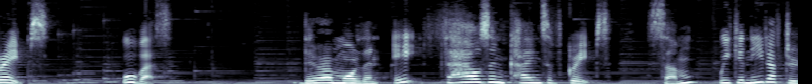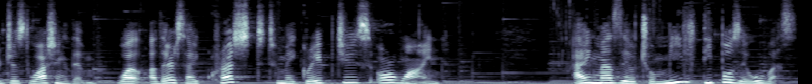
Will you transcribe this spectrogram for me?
grapes, uvas. There are more than 8,000 kinds of grapes, Some we can eat after just washing them, while others are crushed to make grape juice or wine. Hay más de 8,000 tipos de uvas.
